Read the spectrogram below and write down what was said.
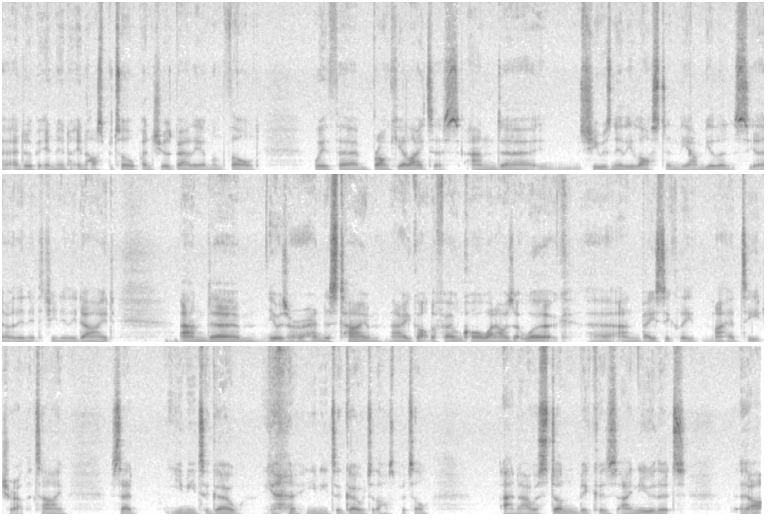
uh, ended up in, in, in hospital when she was barely a month old, with um, bronchiolitis, and uh, she was nearly lost in the ambulance. You know, she nearly died, and um, it was a horrendous time. I got the phone call when I was at work, uh, and basically my head teacher at the time said, "You need to go. you need to go to the hospital," and I was stunned because I knew that uh,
